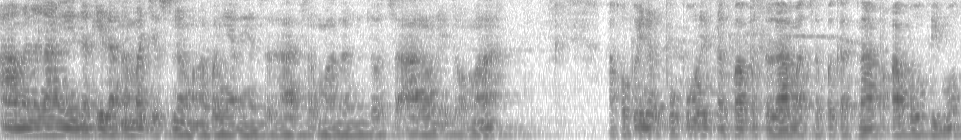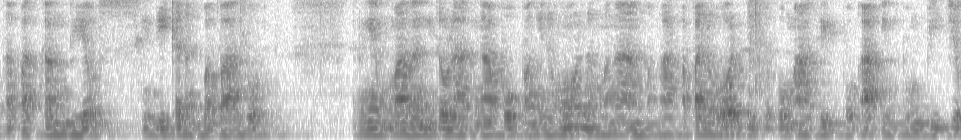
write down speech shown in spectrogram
ah, manalangin na kilang Ama Diyos na mga pangyarihan sa lahat sa umagang ito at sa araw na ito, Ama. Ako po'y nagpupurit, nagpapasalamat sapagkat napakabuti mo, tapat kang Diyos, hindi ka nagbabago. At ngayong umagang ito, lahat nga po, Panginoon, ng mga makakapanood nito pong ating po, aking pong video.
